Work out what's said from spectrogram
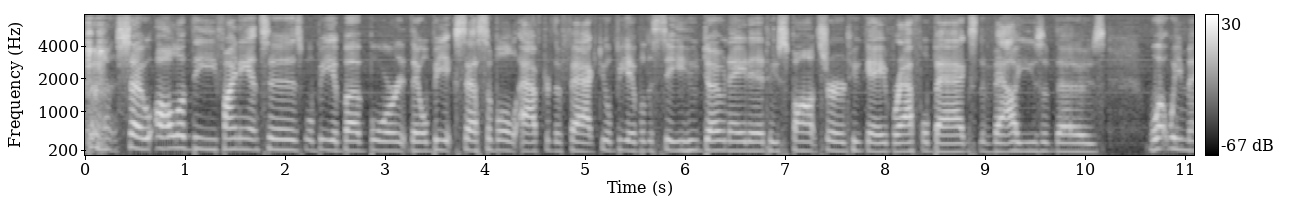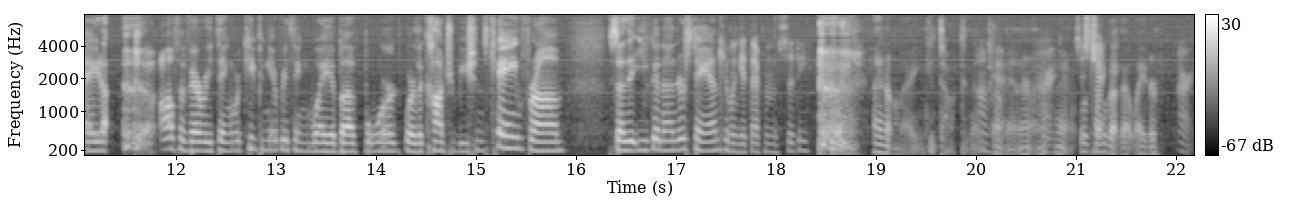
so all of the finances will be above board. They will be accessible after the fact. You'll be able to see who donated, who sponsored, who gave raffle bags, the values of those, what we made off of everything. We're keeping everything way above board where the contributions came from so that you can understand. Can we get that from the city? I don't know. You can talk to them. Okay. All right. All right. All right. Just We'll talk about that later. All right.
